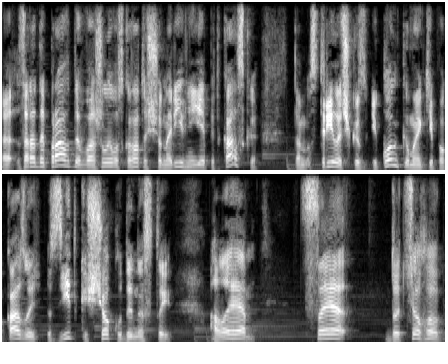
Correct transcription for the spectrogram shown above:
Е, заради правди важливо сказати, що на рівні є підказки, там стрілочки з іконками, які показують звідки що куди нести. Але це до цього,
